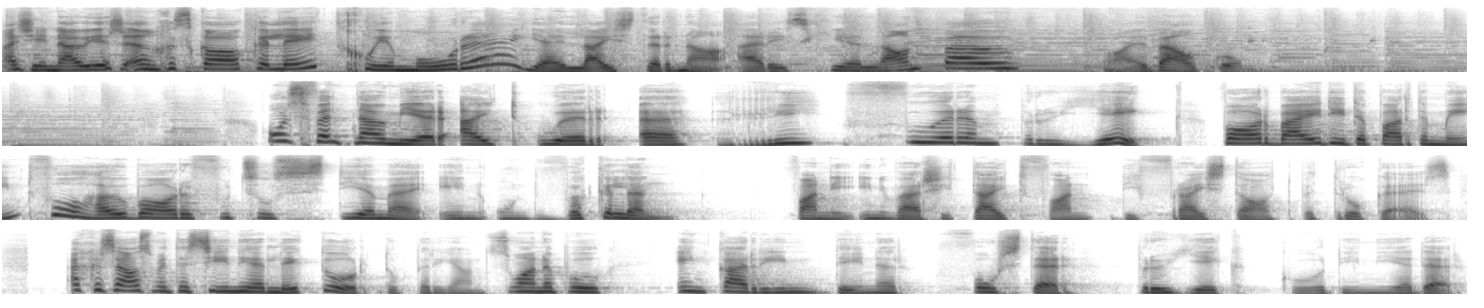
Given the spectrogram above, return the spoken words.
As jy nou eers ingeskakel het, goeiemôre. Jy luister na RSG Landbou. Baie welkom. Ons vind nou meer uit oor 'n Reforum projek waarby die departement volhoubare voedselstelsels en ontwikkeling van die Universiteit van die Vrystaat betrokke is. Ek gesels met 'n senior lektor, Dr. Jan Swanepoel en Karin Denner Foster, projekkoördineerder.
